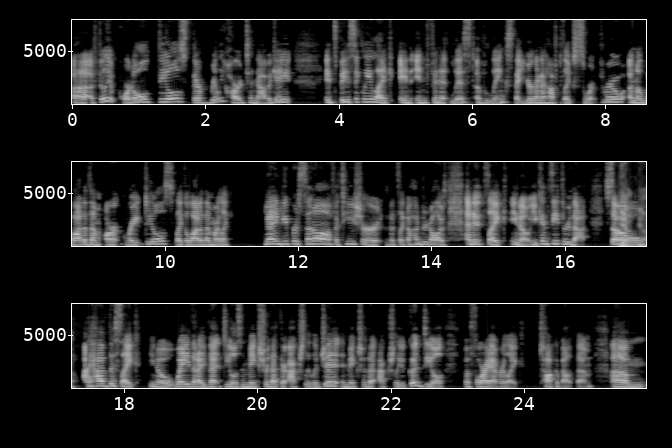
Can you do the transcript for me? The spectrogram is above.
uh, affiliate portal deals they're really hard to navigate. It's basically like an infinite list of links that you're gonna have to like sort through, and a lot of them aren't great deals. Like a lot of them are like 90% off a t-shirt that's like a hundred dollars and it's like you know you can see through that so yeah, yeah. i have this like you know way that i vet deals and make sure that they're actually legit and make sure they're actually a good deal before i ever like talk about them um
